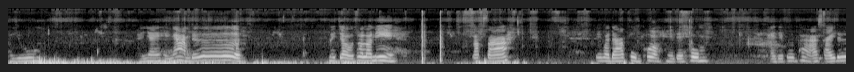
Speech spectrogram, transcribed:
พยุงให้ใหญ่ให้งามเด้อไม่เจ้าเท่านี้ รักษา เทวดาคุ้มครองให้ได้ชมให้ได้เพิ่มผ้าอาศัยเด้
